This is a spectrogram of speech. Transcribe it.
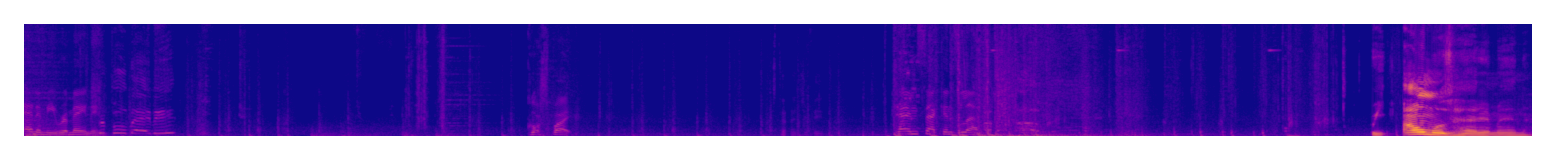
enemy remaining. Triple, baby. Got spike. 10 seconds left. We almost had it, man.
